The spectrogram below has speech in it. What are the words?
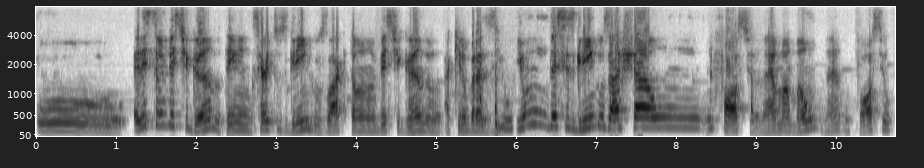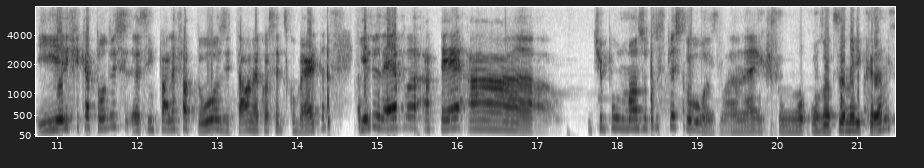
O... Eles estão investigando, tem certos gringos lá que estão investigando aqui no Brasil. E um desses gringos acha um, um fóssil, né? Uma mão, né? Um fóssil. E ele fica todo assim, palhafatoso e tal, né? Com essa descoberta. E ele leva até a. Tipo, umas outras pessoas lá, né? Tipo, uns outros americanos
